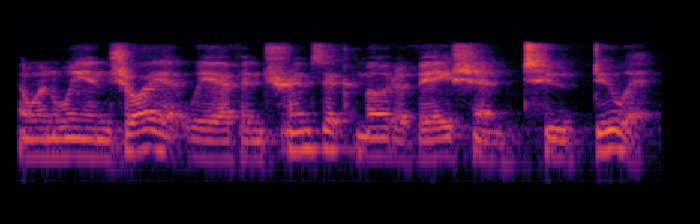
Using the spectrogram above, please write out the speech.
And when we enjoy it, we have intrinsic motivation to do it.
